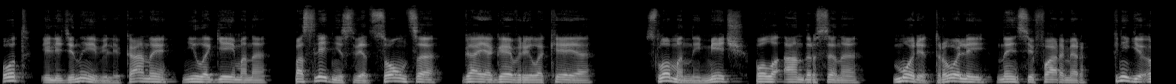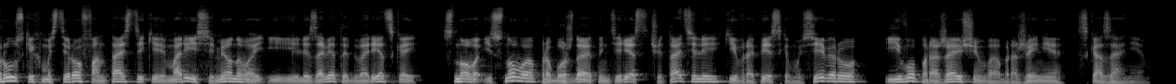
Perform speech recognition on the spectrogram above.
От и «Ледяные великаны» Нила Геймана, «Последний свет солнца» Гая Геврила Кея, «Сломанный меч» Пола Андерсена, «Море троллей» Нэнси Фармер, книги русских мастеров фантастики Марии Семеновой и Елизаветы Дворецкой снова и снова пробуждают интерес читателей к европейскому северу и его поражающим воображение сказаниям.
